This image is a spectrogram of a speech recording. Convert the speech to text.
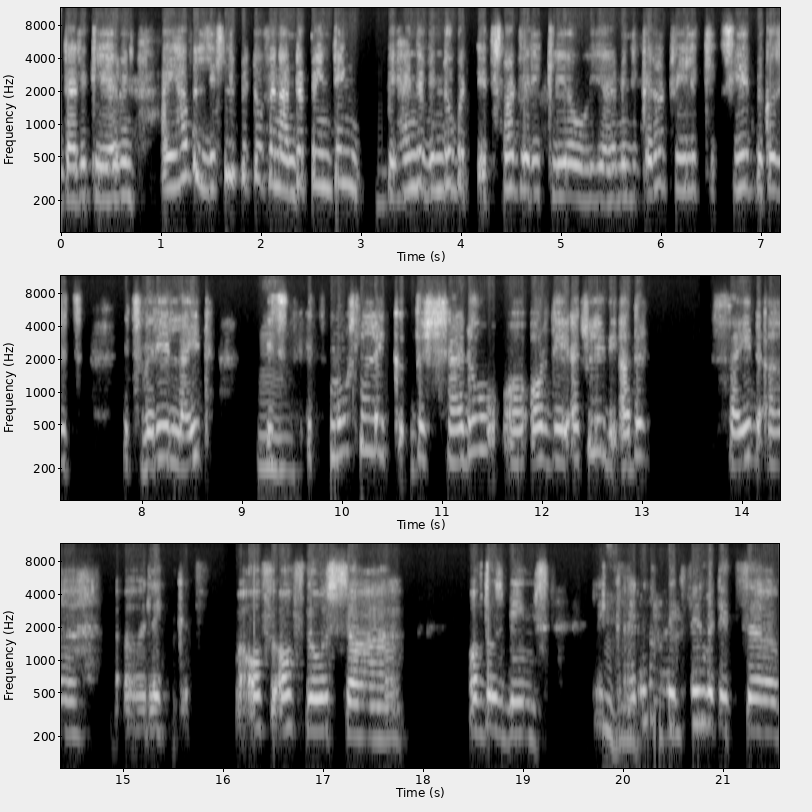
directly. I mean, I have a little bit of an underpainting behind the window, but it's not very clear over here. I mean, you cannot really see it because it's it's very light. It's Mm. it's mostly like the shadow or, or the actually the other side, uh, uh, like of of those uh, of those beams. Like I Mhm, don't know how to explain, but it's uh,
